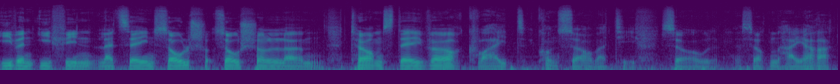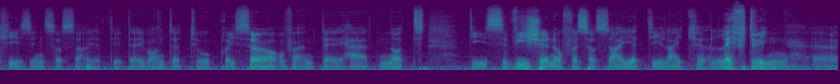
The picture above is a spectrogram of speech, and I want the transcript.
even if in, let's say, in social, social um, terms, they were quite conservative. So certain hierarchies in society they wanted to preserve, and they had not this vision of a society like left-wing uh,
